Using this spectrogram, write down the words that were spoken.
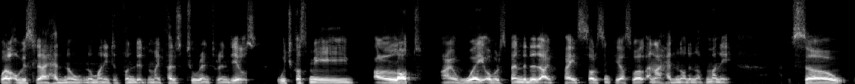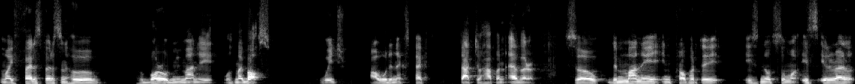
well, obviously I had no no money to fund it. My first two rent to rent deals, which cost me a lot. I way overspended it. I paid sourcing fee as well, and I had not enough money. So my first person who who borrowed me money was my boss, which I wouldn't expect that to happen ever. So the money in property is not so much. It's irre-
